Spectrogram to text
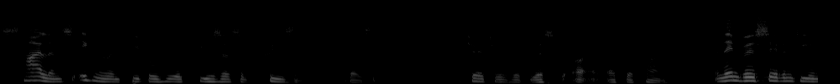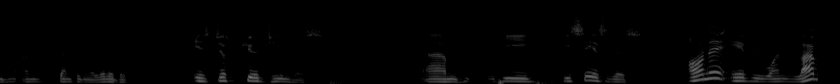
silence ignorant people who accuse us of treason, basically. The church was at risk uh, at that time. And then verse 17, I'm jumping a little bit, is just pure genius. Um, he, he says this Honor everyone, love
